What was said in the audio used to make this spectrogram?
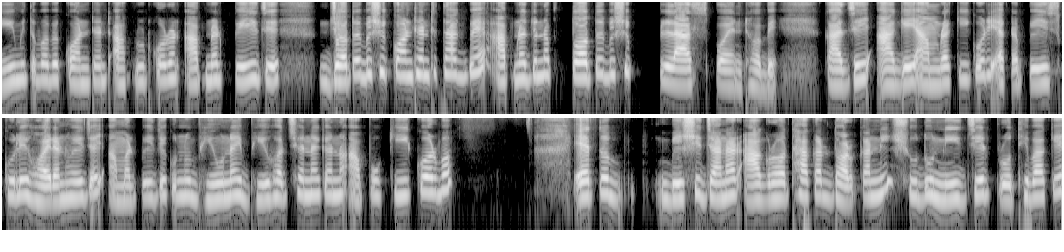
নিয়মিতভাবে কন্টেন্ট আপলোড করুন। আপনার পেজে যত বেশি কন্টেন্ট থাকবে, আপনার জন্য তত বেশি প্লাস পয়েন্ট হবে। কাজেই আগেই আমরা কি করি, একটা পেজ খুলে হয়রান হয়ে যাই। আমার পেজে কোনো ভিউ নাই ভিউ হচ্ছে না কেন? আপু কি করব? এত বেশি জানার আগ্রহ থাকার দরকার নেই। শুধু নিজের প্রতিভাকে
